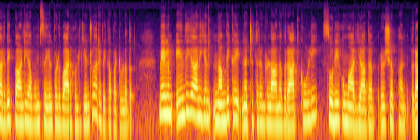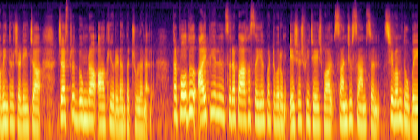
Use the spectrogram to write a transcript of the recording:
ஹர்திக் பாண்டியாவும் செயல்படுவார்கள் என்று அறிவிக்கப்பட்டுள்ளது. மேலும் இந்திய அணியின் நம்பிக்கை நட்சத்திரங்களான விராட் கோலி சூரியகுமார் யாதவ் ரிஷப் பந்த் ரவீந்திர ஜடேஜா ஜஸ்பிரித் பும்ரா ஆகியோர் இடம்பெற்றுள்ளனர். தற்போது ஐபிஎல்லில் சிறப்பாக செயல்பட்டு வரும் யசஸ்வி ஜெய்ஸ்வால் சஞ்சு சாம்சன் சிவம் தூபே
